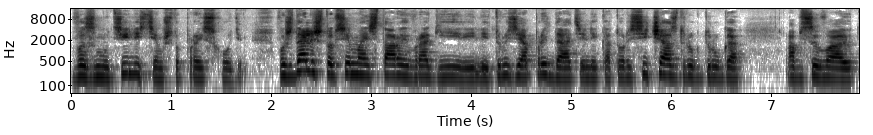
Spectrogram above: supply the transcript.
возмутились тем, что происходит. Вы ждали, что все мои старые враги или друзья-предатели, которые сейчас друг друга обзывают,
